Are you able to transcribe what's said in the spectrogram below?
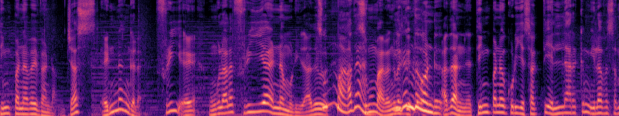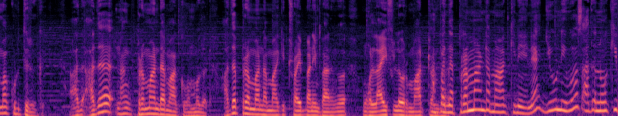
திங்க் பண்ணவே வேண்டாம். ஜஸ்ட் எண்ணங்களை ஃப்ரீ உங்களால் ஃப்ரீயாக எண்ண முடியுது. அது சும்மா சும்மா எங்களுக்கு அதான் திங்க் பண்ணக்கூடிய சக்தி எல்லாருக்கும் இலவசமாக கொடுத்துருக்கு. அது அதை நாங்கள் பிரம்மாண்டமாக்குவோம் முதல். அதை பிரம்மாண்டமாக்கி ட்ரை பண்ணி பாருங்க. உங்கள் லைஃப்பில் ஒரு மாற்றம் அப்போ இந்த பிரம்மாண்டமாக்கினேன்னு யூனிவர்ஸ் அதை நோக்கி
